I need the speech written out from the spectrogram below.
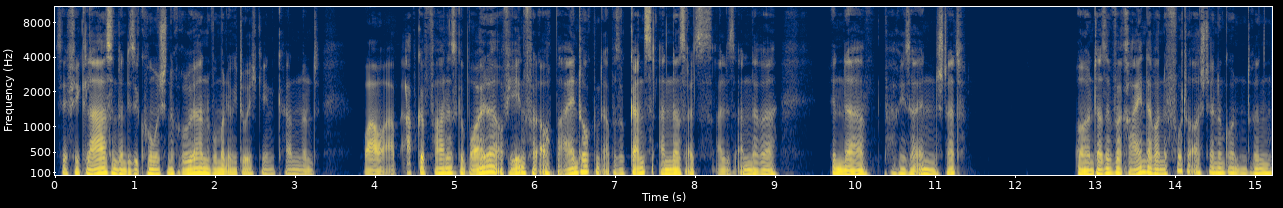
sehr viel Glas und dann diese komischen Röhren, wo man irgendwie durchgehen kann und wow, ab, abgefahrenes Gebäude, auf jeden Fall auch beeindruckend, aber so ganz anders als alles andere in der Pariser Innenstadt. Und da sind wir rein, da war eine Fotoausstellung unten drin,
